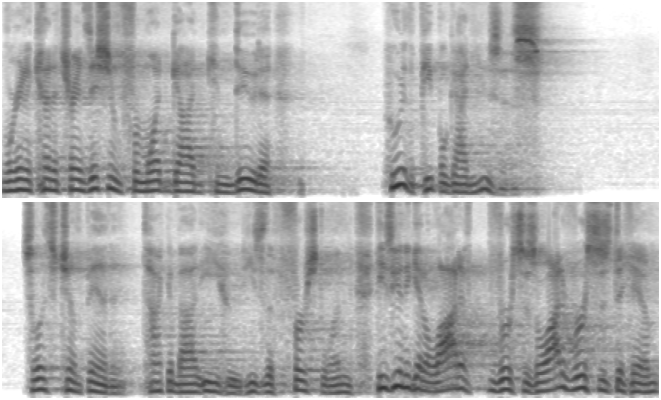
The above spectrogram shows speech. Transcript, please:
We're going to kind of transition from what God can do to who are the people God uses. So let's jump in and talk about Ehud. He's the first one. He's going to get a lot of verses, a lot of verses to him.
